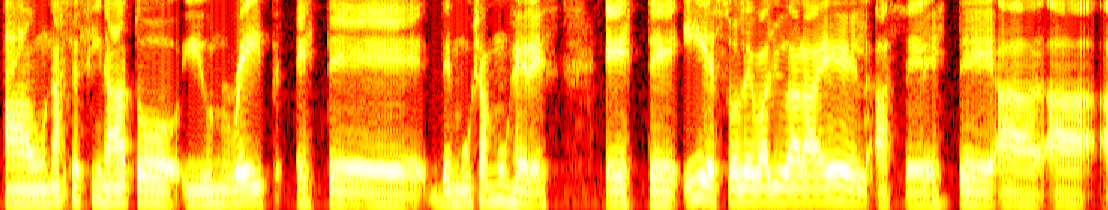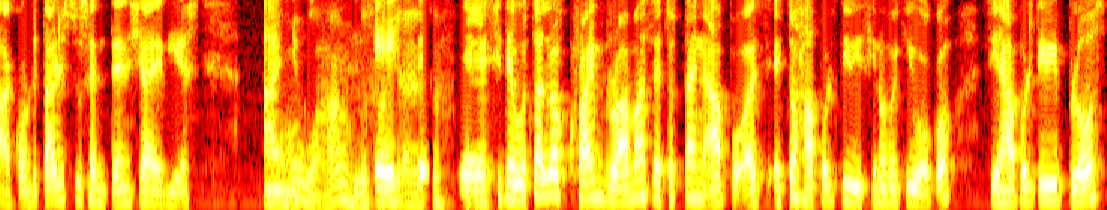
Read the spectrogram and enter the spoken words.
a un asesinato y un rape este, de muchas mujeres. Este, y eso le va a ayudar a él a hacer este, a, a- a cortar su sentencia de 10 años. Oh, wow, no Este. Eh, si te gustan los crime dramas, esto está en Apple, es- esto es Apple TV, si no me equivoco. Si es Apple TV Plus,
